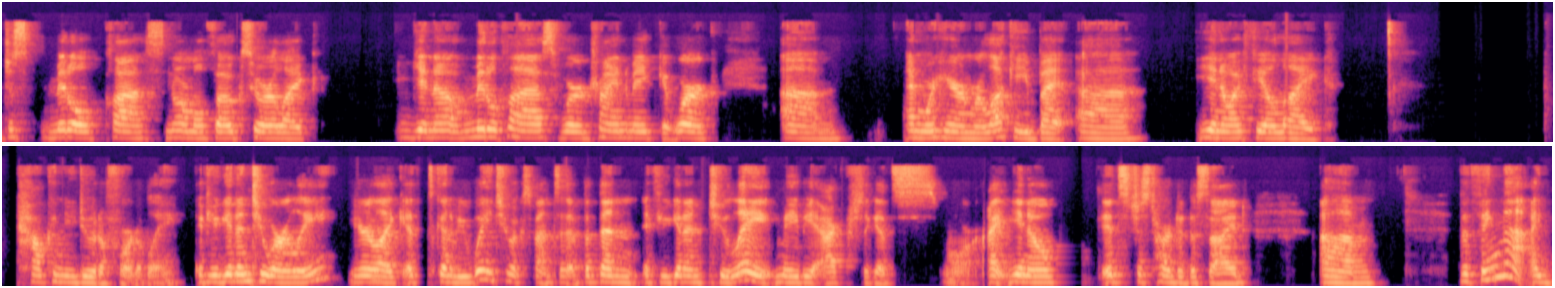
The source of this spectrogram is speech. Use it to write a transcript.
just middle class normal folks who are like you know middle class we're trying to make it work. Um and we're here and we're lucky but uh you know i feel like how can you do it affordably? If you get in too early, you're like, it's going to be way too expensive. But then if you get in too late, maybe it actually gets more. I, you know, it's just hard to decide. Um, the thing that I,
